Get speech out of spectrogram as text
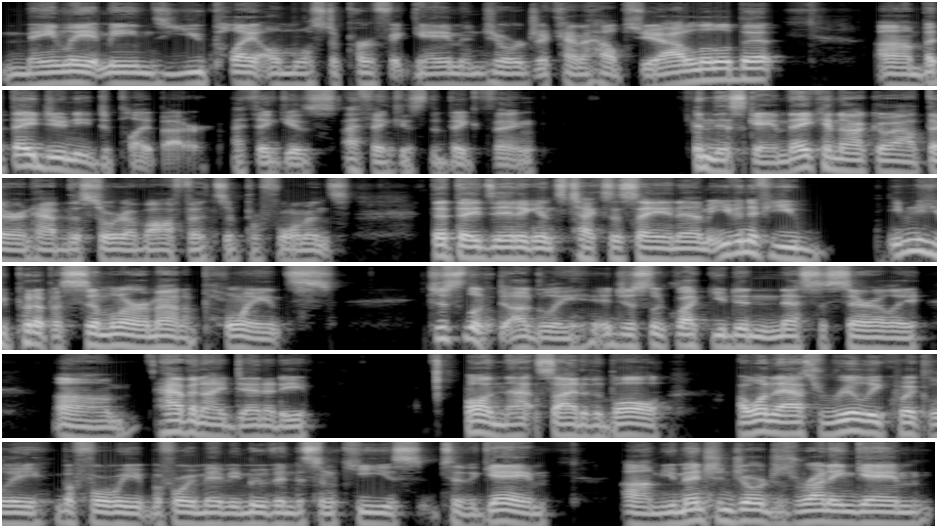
Mainly, it means you play almost a perfect game, and Georgia kind of helps you out a little bit. Um, but they do need to play better. I think is I think is the big thing in this game. They cannot go out there and have the sort of offensive performance that they did against Texas A&M. Even if you even if you put up a similar amount of points, it just looked ugly. It just looked like you didn't necessarily um, have an identity on that side of the ball. I want to ask really quickly before we before we maybe move into some keys to the game. Um, you mentioned Georgia's running game.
